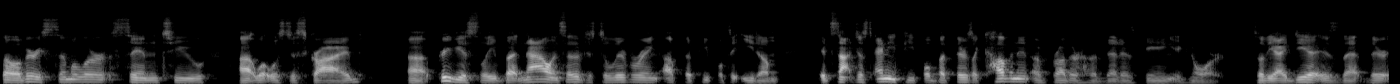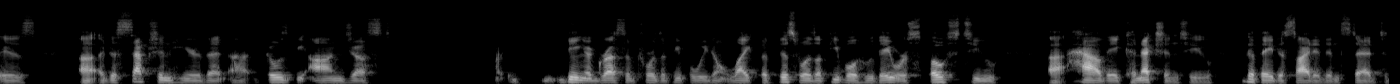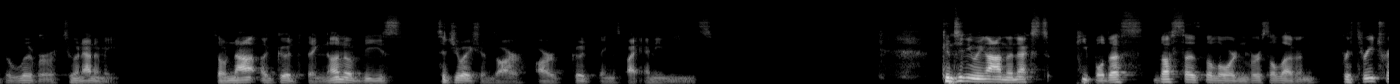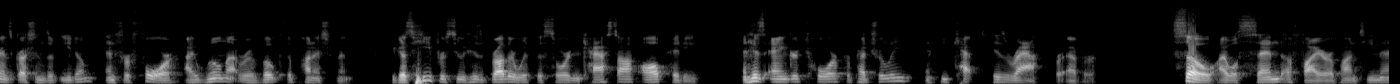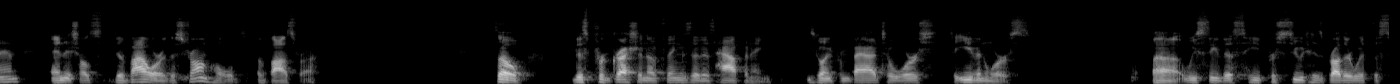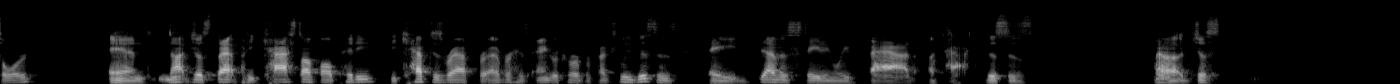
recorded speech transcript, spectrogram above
So, a very similar sin to uh, what was described uh, previously, but now instead of just delivering up the people to Edom, it's not just any people, but there's a covenant of brotherhood that is being ignored. So, the idea is that there is uh, a deception here that uh, goes beyond just being aggressive towards the people we don't like, but this was a people who they were supposed to uh, have a connection to that they decided instead to deliver to an enemy. So, not a good thing. None of these situations are, are good things by any means. Continuing on, the next people, thus, thus says the Lord in verse 11 For three transgressions of Edom, and for four, I will not revoke the punishment, because he pursued his brother with the sword and cast off all pity, and his anger tore perpetually, and he kept his wrath forever. So I will send a fire upon Teman and it shall devour the strongholds of Bozrah. So, this progression of things that is happening is going from bad to worse to even worse. Uh, we see this. He pursued his brother with the sword. And not just that, but he cast off all pity. He kept his wrath forever, his anger tore perpetually. This is a devastatingly bad attack. This is uh, just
